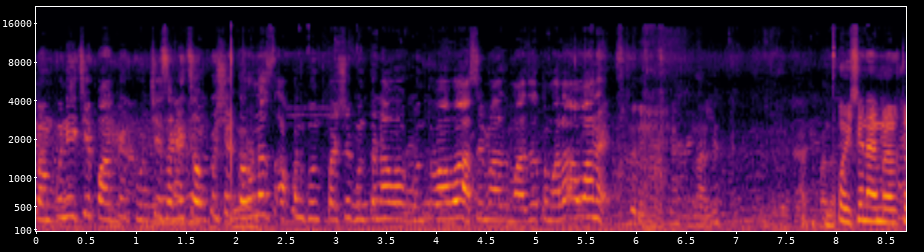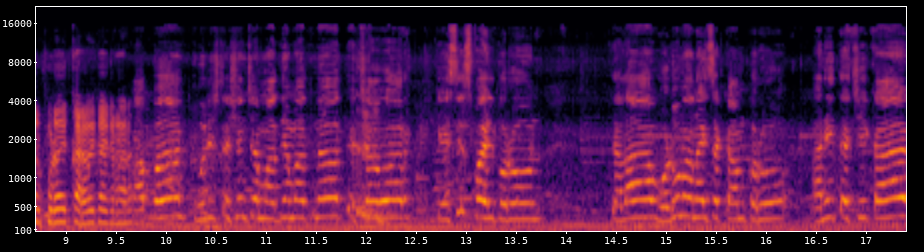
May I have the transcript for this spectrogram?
कंपनीची पांपी पुढची सगळी चौकशी करूनच आपण गुंत पैसे गुंतवावं गुंतवावं असे माझं तुम्हाला आव्हान आहे. पैसे नाही मिळाले तर पुढे कारवाई काय करणार? आपण पोलीस स्टेशनच्या माध्यमातून त्याच्यावर केसेस फाईल करून त्याला वडून आणायचं काम करू आणि त्याची काय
